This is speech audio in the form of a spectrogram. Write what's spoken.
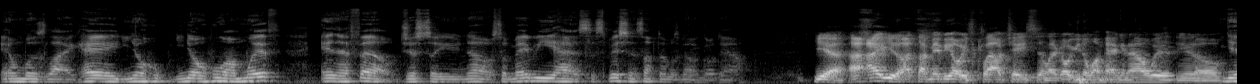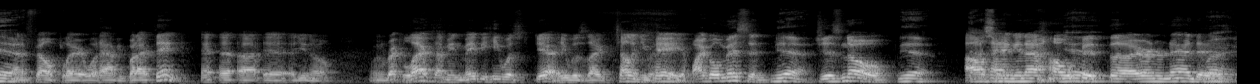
and was like, "Hey, you know who you know who I'm with." NFL, just so you know. So maybe he had a suspicion something was going to go down. Yeah, I, I you know I thought maybe oh he's cloud chasing like oh you know who I'm hanging out with you know Yeah. NFL player what have you but I think uh, uh, uh, you know when recollect I mean maybe he was yeah he was like telling you hey if I go missing Yeah, just know yeah. I was hanging out yeah. with uh, Aaron Hernandez. Right.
